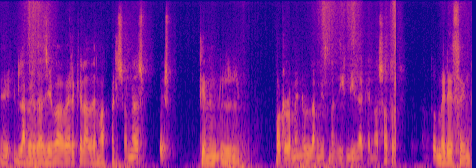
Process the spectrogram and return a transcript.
eh, la verdad lleva a ver que las demás personas pues, tienen por lo menos la misma dignidad que nosotros. Por tanto, merecen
